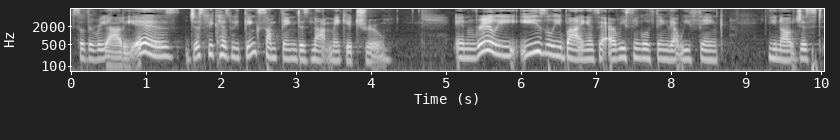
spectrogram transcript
So the reality is, just because we think something does not make it true. And really, easily buying into every single thing that we think, you know, just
